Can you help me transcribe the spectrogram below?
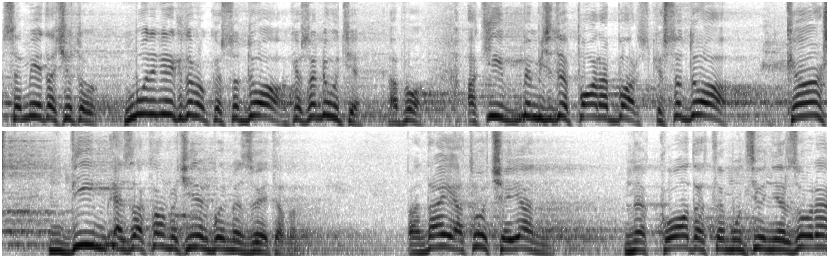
se meta qëtu. Mundet njeri këto, kjo s'është dua, kjo s'është lutje. Apo, a ki me më gjet do para borxh, kjo s'është dua. Kjo është ndihmë e zakonshme që njerëzit bëjnë mes vete apo. Prandaj ato që janë në kuadër të mundësive njerëzore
